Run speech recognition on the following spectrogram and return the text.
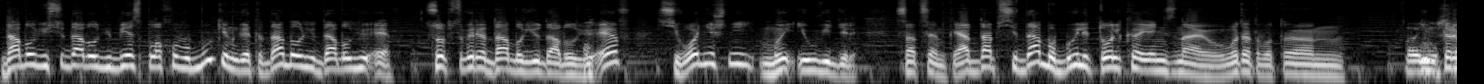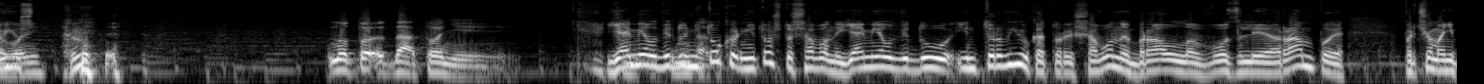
WCW без плохого букинга это WWF. Собственно говоря, WWF сегодняшний мы и увидели с оценкой. От WCW были только, я не знаю, вот это вот эм, интервью. Ну, то, да, Тони я имел в виду не, только, не то, что Шавоны, я имел в виду интервью, которое Шавоны брал возле рампы, причем они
